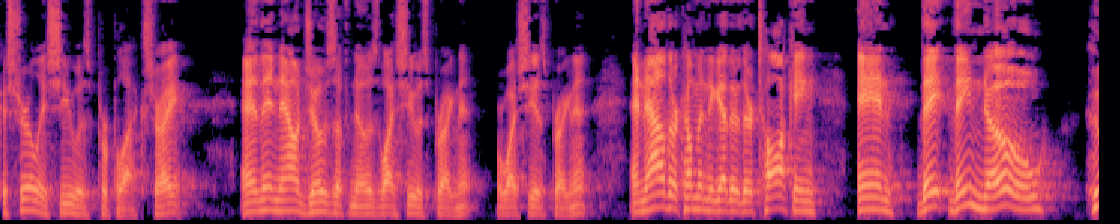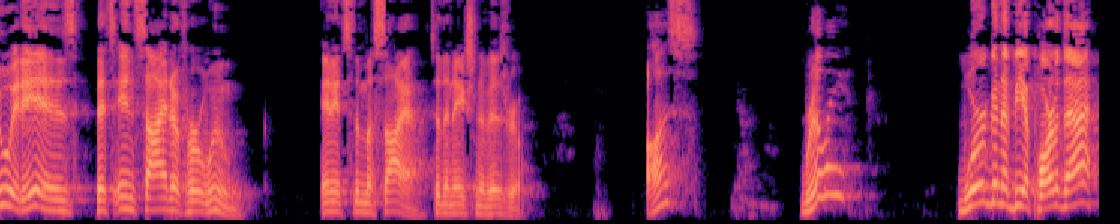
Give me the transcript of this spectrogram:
Cause surely she was perplexed, right? And then now Joseph knows why she was pregnant or why she is pregnant. And now they're coming together, they're talking and they, they know who it is that's inside of her womb. And it's the Messiah to the nation of Israel. Us? Really? We're gonna be a part of that?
